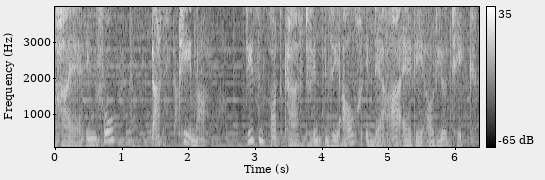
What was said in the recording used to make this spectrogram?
HR Info, das Thema. Diesen Podcast finden Sie auch in der ARD Audiothek.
